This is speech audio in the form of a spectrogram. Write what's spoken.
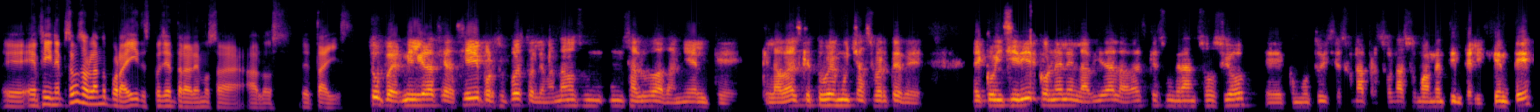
en fin, empezamos hablando por ahí, después ya entraremos a, a los detalles. Súper, mil gracias. Sí, por supuesto, le mandamos un, un saludo a Daniel, que, que, la verdad es que tuve mucha suerte de, de coincidir con él en la vida. La verdad es que es un gran socio, eh, como tú dices, una persona sumamente inteligente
